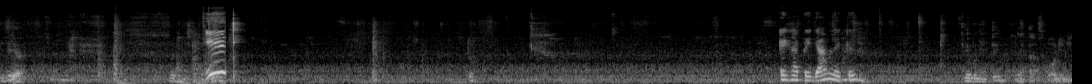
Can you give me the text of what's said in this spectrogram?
Itu ya. Ih. Eh, HP jam lah itu. Dia punya tim, ternyata. oh ini.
